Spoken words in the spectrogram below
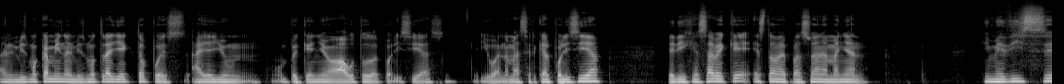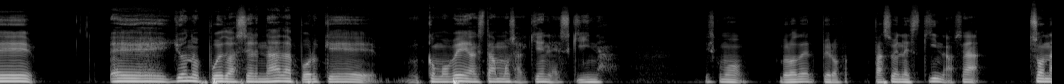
en el mismo camino, en el mismo trayecto, pues ahí hay un, pequeño auto de policías. Y bueno, me acerqué al policía, le dije, ¿sabe qué? Esto me pasó en la mañana. Y me dice, eh, yo no puedo hacer nada porque como vea, estamos aquí en la esquina. Y es como, brother, pero pasó en la esquina, o sea, son,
